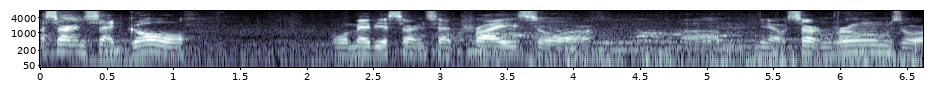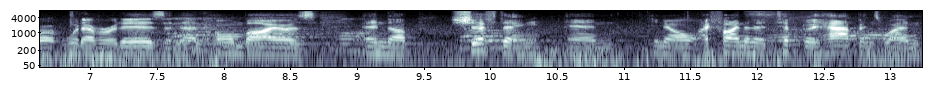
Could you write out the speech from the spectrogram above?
a certain set goal or maybe a certain set price or um, you know certain rooms or whatever it is and then home buyers end up shifting. And you know I find that it typically happens when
